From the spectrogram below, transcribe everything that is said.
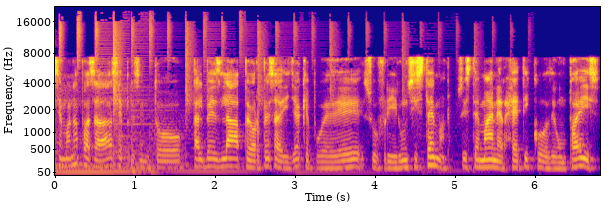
semana pasada se presentó tal vez la peor pesadilla que puede sufrir un sistema, un sistema energético de un país,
